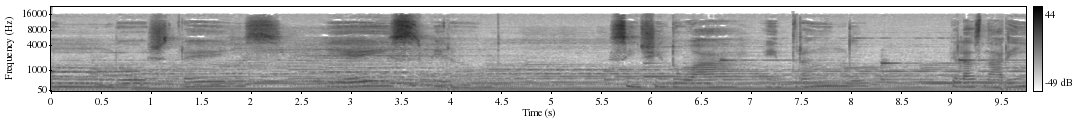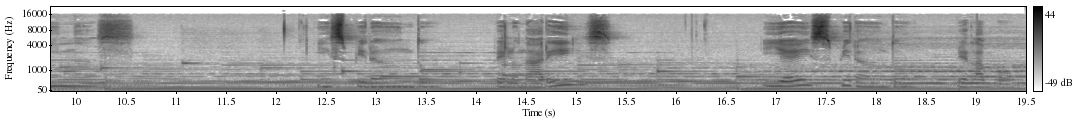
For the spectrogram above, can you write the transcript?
Um, dois, três. E expirando, sentindo o ar entrando pelas narinas, inspirando pelo nariz e expirando pela boca.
